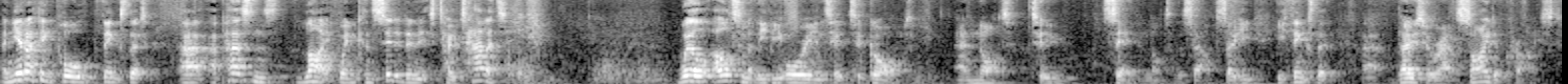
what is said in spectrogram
And yet, I think Paul thinks that uh, a person's life, when considered in its totality, will ultimately be oriented to God and not to sin and not to the self. So he, he thinks that uh, those who are outside of Christ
